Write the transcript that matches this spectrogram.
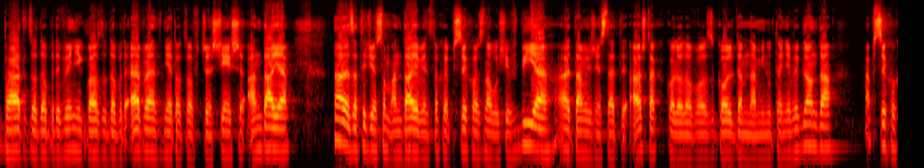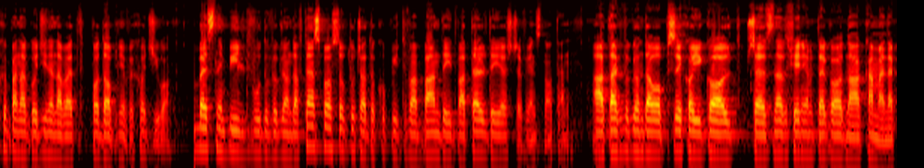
Bardzo dobry wynik, bardzo dobry event, nie to co wcześniejszy Andaje. No ale za tydzień są Andaje, więc trochę psycho znowu się wbije, ale tam już niestety aż tak kolorowo z goldem na minutę nie wygląda, a psycho chyba na godzinę nawet podobnie wychodziło. Obecny build voodoo wygląda w ten sposób, tu trzeba dokupić dwa bandy i dwa teldy jeszcze, więc no ten. A tak wyglądało psycho i gold przed znalezieniem tego na kamenek.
